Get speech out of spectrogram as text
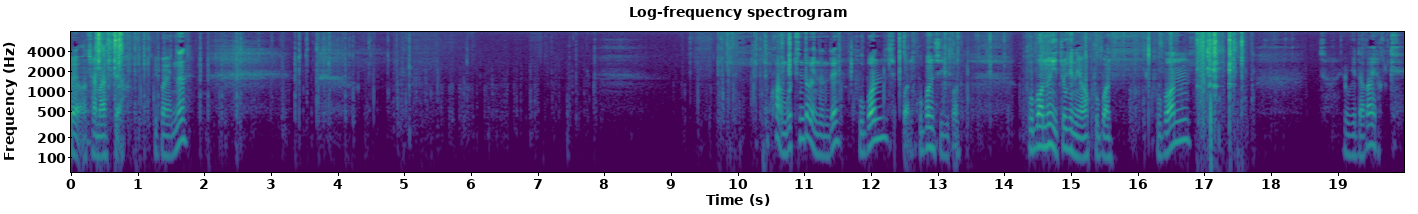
좋아요 잘 맞았어요. 이번에는 스티커 안 붙인다고 했는데 9번 10번. 9번 12번. 9번은 이쪽이네요. 9번. 9번. 자, 여기다가 이렇게.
